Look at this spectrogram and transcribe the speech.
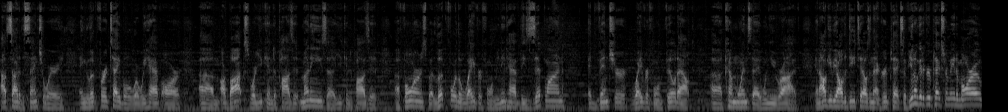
outside of the sanctuary, and look for a table where we have our um, our box where you can deposit monies, uh, you can deposit uh, forms, but look for the waiver form. You need to have the Zipline Adventure waiver form filled out uh, come Wednesday when you arrive. And I'll give you all the details in that group text. So if you don't get a group text from me tomorrow,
